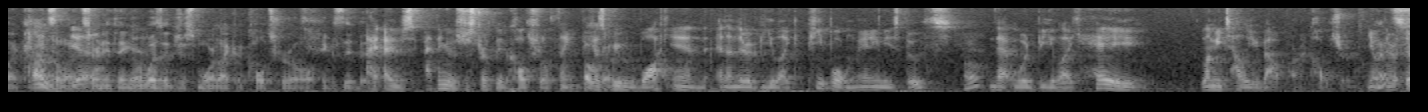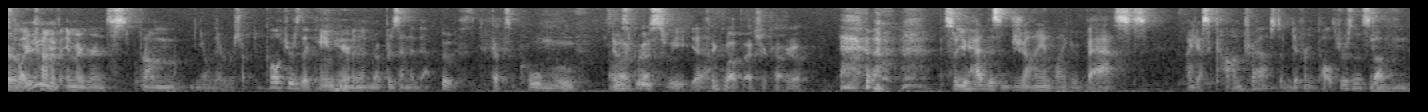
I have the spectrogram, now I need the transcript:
like consulates or yeah, anything, or was it just more like a cultural exhibit? I, I, was, I think it was just strictly a cultural thing because Okay. we would walk in and then there would be like people manning these booths Oh. that would be like, hey, let me tell you about our culture. You know, they're, they're like kind of immigrants from you know their respective cultures. They came here and then represented that booth. That's a cool move. I It was like pretty that. sweet, yeah. Think about that, Chicago. So you had this giant, like vast, I guess, contrast of different cultures and stuff. Mm-hmm.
